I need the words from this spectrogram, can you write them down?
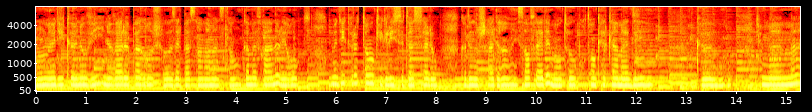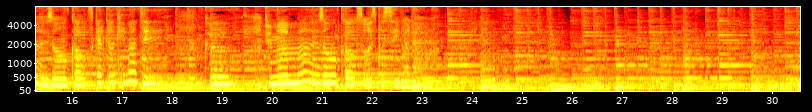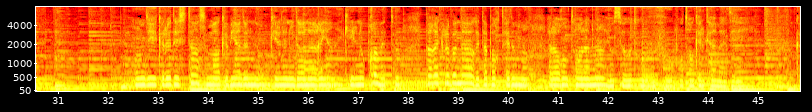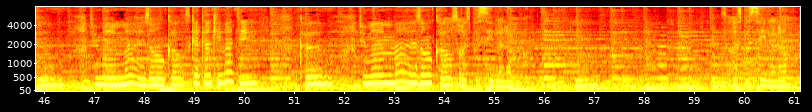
On me dit que nos vies ne valent pas grand-chose, elles passent en un instant comme fanent les roses. On me dit que le temps qui glisse est un salaud, que de nos chagrins il s'en fait des manteaux. Pourtant quelqu'un m'a dit que tu m'aimes encore. C'est quelqu'un qui m'a dit que tu m'aimes encore. Serait-ce possible alors? On dit que le destin se moque bien de nous, qu'il ne nous donne rien et qu'il nous promet tout. Paraît que le bonheur est à portée de main, alors on tend la main et on se retrouve fou. Pourtant quelqu'un m'a dit que tu m'aimes encore. C'est quelqu'un qui m'a dit que tu m'aimes encore. Serait-ce possible alors? Hmm. Serait-ce possible alors?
